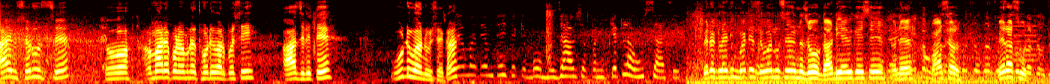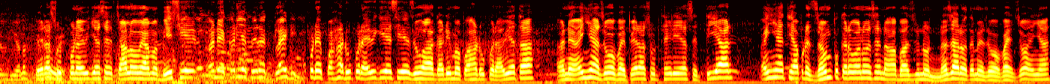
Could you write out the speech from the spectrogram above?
લાઈવ શરૂ જ છે. તો અમારે પણ હમણાં થોડી વાર પછી આ જ રીતે ઉડવાનું છે કા? એમાં થઈ શકે કે બહુ મજા આવશે પણ કેટલા ઉત્સાહ છે. પેરાગ્લાઇડિંગ માટે જવાનું છે અને જો ગાડી આવી ગઈ છે અને પાછળ પેરાશૂટ. પેરાશૂટ પણ આવી ગયા છે. ચાલો હવે આમાં બેસીએ અને કરીએ પેરાગ્લાઇડિંગ. આપણે પહાડ ઉપર આવી ગયા છીએ. જો આ ગાડીમાં પહાડ ઉપર આવ્યા હતા અને અહીંયા જો ભાઈ પેરાશૂટ થઈ રહ્યા છે તૈયાર. અહીંયાથી આપણે જમ્પ કરવાનો છે ને આ બાજુનો નજારો તમે જુઓ. ભાઈ, જો અહીંયા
